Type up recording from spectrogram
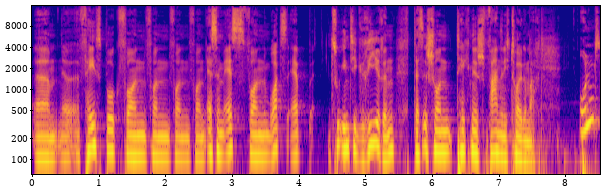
ähm, äh, Facebook, von von von von SMS, von WhatsApp zu integrieren, das ist schon technisch wahnsinnig toll gemacht. Und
